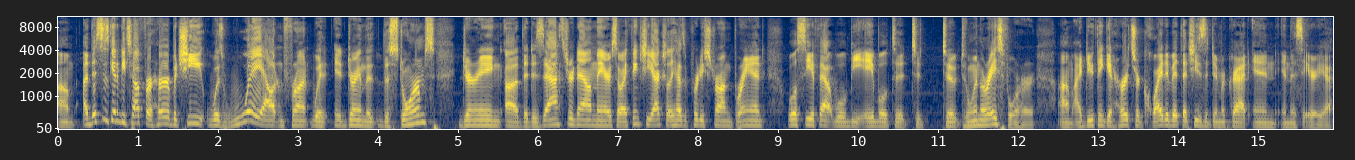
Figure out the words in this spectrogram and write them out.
Um, uh, this is going to be tough for her, but she was way out in front with uh, during the the storms, during uh, the disaster down there. So I think she actually has a pretty strong brand. We'll see if that will be able to to to, to win the race for her. Um, I do think it hurts her quite a bit that she's a Democrat in, in this area.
